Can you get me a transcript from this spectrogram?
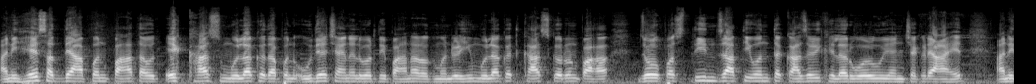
आणि हे सध्या आपण पाहत आहोत. एक खास मुलाखत आपण उद्या चॅनलवरती पाहणार आहोत. मंडळी ही मुलाखत खास करून पहा. जवळपास तीन जातीवंत काजळी खिलार वळू यांच्याकडे आहेत. आणि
